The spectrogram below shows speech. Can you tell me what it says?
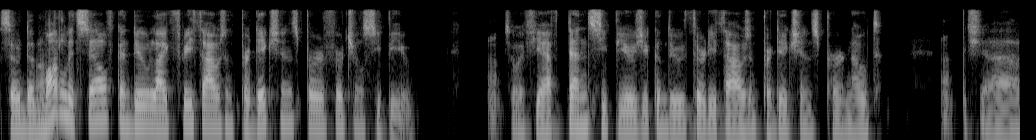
so the model itself can do like 3000 predictions per virtual CPU. So if you have 10 CPUs, you can do 30,000 predictions per node, which uh,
